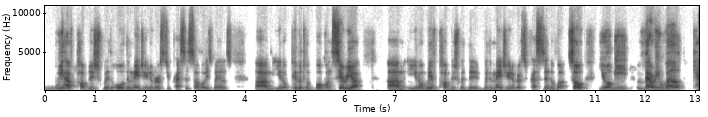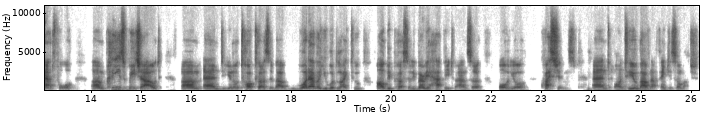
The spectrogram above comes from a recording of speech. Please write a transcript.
we have published with all the major university presses, Salwa Ismail's, um, you know, pivotal book on Syria. Um, you know, we have published with the with the major university presses in the world. So you'll be very well cared for um, please reach out um, and you know talk to us about whatever you would like to. I'll be personally very happy to answer all your questions. And on to you, Bhavna. Thank you so much.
